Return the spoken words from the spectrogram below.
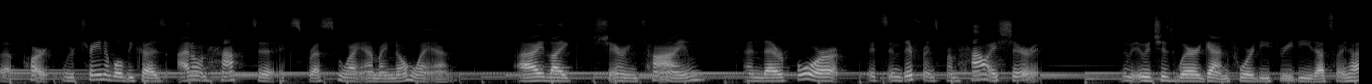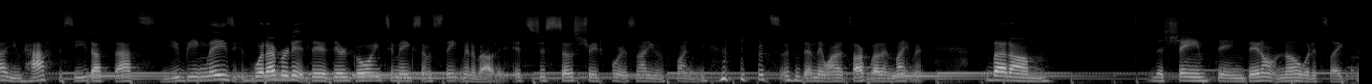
the part. We're trainable because I don't have to express who I am, I know who I am. I like sharing time, and therefore it's indifference from how I share it, which is where again 4D, 3D. That's why yeah, you have to see that that's you being lazy, whatever it is. They're they're going to make some statement about it. It's just so straightforward. It's not even funny. then they want to talk about enlightenment, but um the shame thing, they don't know what it's like to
